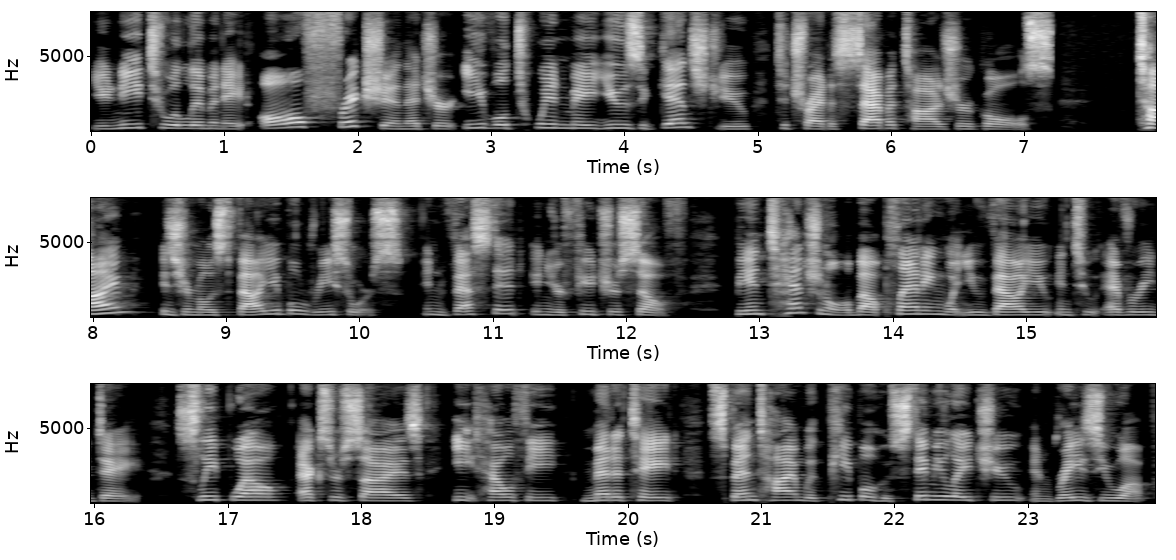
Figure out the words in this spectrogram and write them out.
You need to eliminate all friction that your evil twin may use against you to try to sabotage your goals. Time is your most valuable resource. Invest it in your future self. Be intentional about planning what you value into every day. Sleep well, exercise, eat healthy, meditate, spend time with people who stimulate you and raise you up.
